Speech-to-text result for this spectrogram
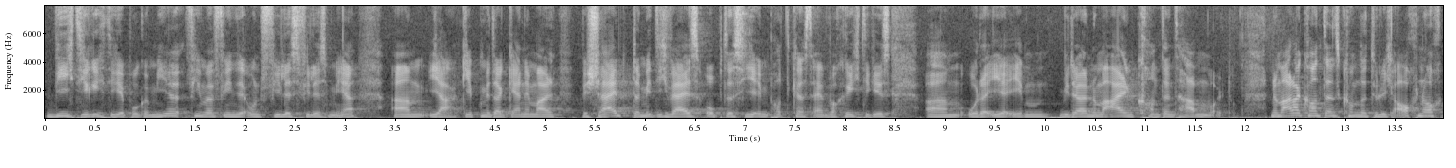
wie ich die richtige Programmierfirma finde und vieles, vieles mehr. Ähm, ja, gebt mir da gerne mal Bescheid, damit ich weiß, ob das hier im Podcast einfach richtig ist ähm, oder ihr eben wieder normalen Content haben wollt. Normaler Content kommt natürlich auch noch,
